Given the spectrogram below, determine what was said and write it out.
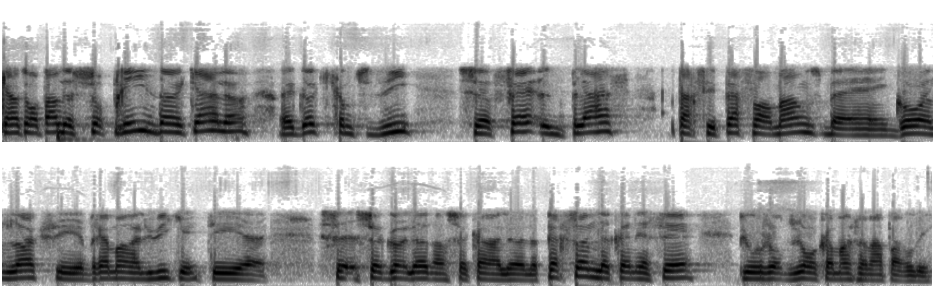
quand on parle de surprise d'un camp, là, un gars qui, comme tu dis, se fait une place par ses performances, ben Go Unlock, c'est vraiment lui qui a été euh, ce, gars-là dans ce camp-là. Personne ne le connaissait, puis aujourd'hui, on commence à en parler.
